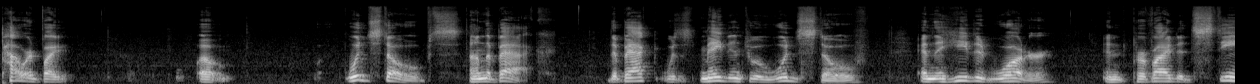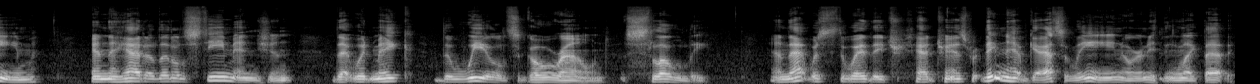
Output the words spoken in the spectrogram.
powered by uh, wood stoves on the back. The back was made into a wood stove and they heated water and provided steam and they had a little steam engine that would make the wheels go around slowly. And that was the way they tr had transport. They didn't have gasoline or anything like that.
